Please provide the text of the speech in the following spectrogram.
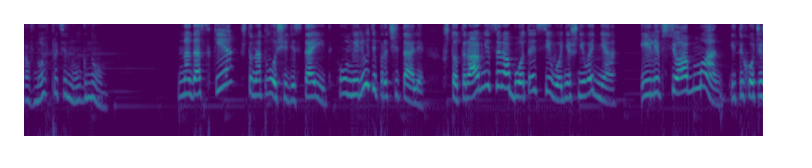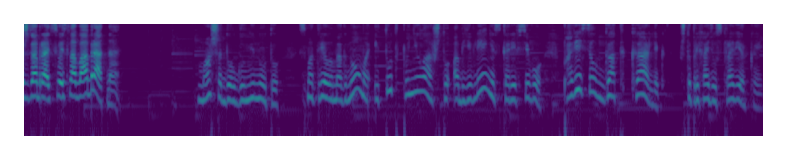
Вновь протянул гном. На доске, что на площади стоит, умные люди прочитали, что травница работает с сегодняшнего дня. Или все обман, и ты хочешь забрать свои слова обратно? Маша долгую минуту смотрела на гнома и тут поняла, что объявление, скорее всего, повесил гад-карлик, что приходил с проверкой.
